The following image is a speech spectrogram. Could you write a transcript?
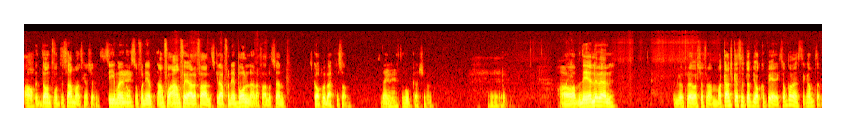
ja. De två tillsammans kanske. Simon är mm. någon som får ner, han får, han får i alla fall, Skrabb får ner bollen i alla fall och sen skapar Bertilsson. Så det hänger mm. inte ihop kanske, men... Eh, ja, men det gäller väl skulle väl pröva sig fram. Man kanske kan sätta upp Jakob Eriksson på vänsterkanten.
